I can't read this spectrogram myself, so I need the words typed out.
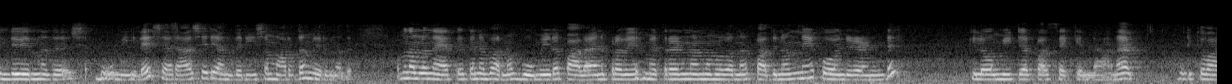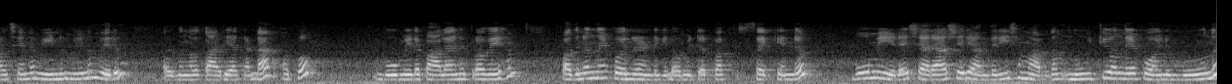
എന്ത് വരുന്നത്? ഭൂമിയിലെ ശരാശരി അന്തരീക്ഷ മർദ്ദം വരുന്നത്. അപ്പോൾ നമ്മൾ നേരത്തെ തന്നെ പറഞ്ഞു ഭൂമിയുടെ പലായന പ്രവേഹം എത്രയാണെന്നാണ് നമ്മൾ പറഞ്ഞത്? പതിനൊന്ന് പോയിന്റ് രണ്ട് കിലോമീറ്റർ പെർ സെക്കൻഡാണ് ഒരിക്കൽ വായിച്ചു കഴിഞ്ഞാൽ വീണ്ടും വീണ്ടും വരും. അത് നിങ്ങൾ കാര്യമാക്കണ്ട അപ്പോൾ ഭൂമിയുടെ പാലായന പ്രവേഹം പതിനൊന്ന് പോയിന്റ് രണ്ട് കിലോമീറ്റർ പെർ സെക്കൻഡും ഭൂമിയുടെ ശരാശരി അന്തരീക്ഷ മർദ്ദം നൂറ്റി ഒന്ന് പോയിന്റ് മൂന്ന്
